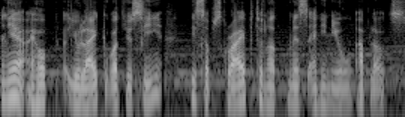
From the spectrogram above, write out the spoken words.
And yeah, I hope you like what you see. Please subscribe to not miss any new uploads.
